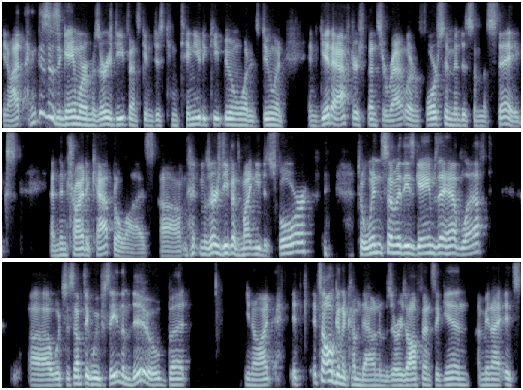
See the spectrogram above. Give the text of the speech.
you know, I, I, think this is a game where Missouri's defense can just continue to keep doing what it's doing and get after Spencer Rattler and force him into some mistakes and then try to capitalize. Um, Missouri's defense might need to score to win some of these games they have left, uh, which is something we've seen them do. But you know, I, it, it's all going to come down to Missouri's offense again. I mean, I, it's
